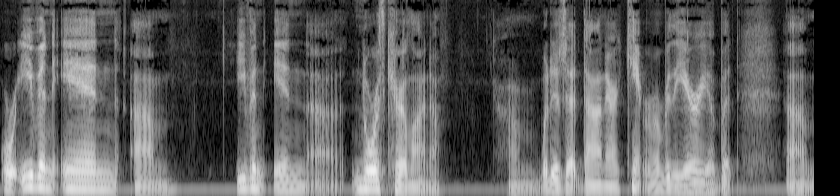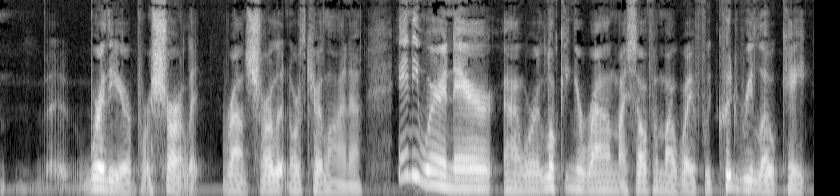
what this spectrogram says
or even in um, even in uh, North Carolina. Um, what is that down there? I can't remember the area, but um, where the airport, Charlotte, around Charlotte, North Carolina, anywhere in there. Uh, we're looking around, myself and my wife. We could relocate.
